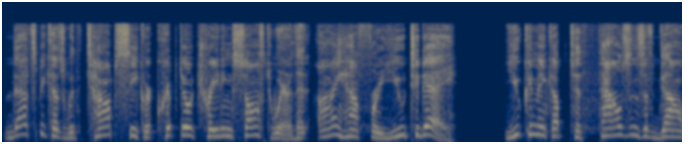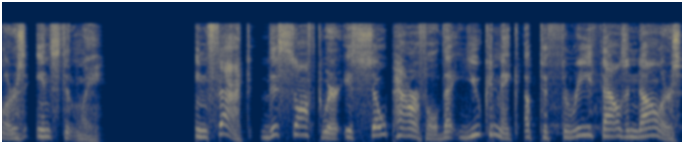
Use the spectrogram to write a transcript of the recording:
That's because with top secret crypto trading software that I have for you today, you can make up to thousands of dollars instantly. In fact, this software is so powerful that you can make up to $3,000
